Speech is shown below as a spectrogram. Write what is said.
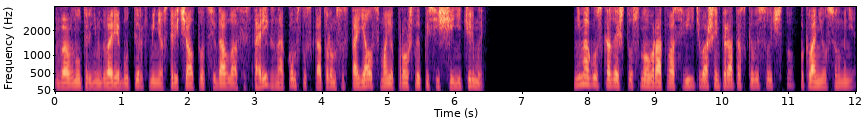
Во внутреннем дворе Бутырк меня встречал тот седовласый старик, знакомство с которым состоялось в мое прошлое посещение тюрьмы. «Не могу сказать, что снова рад вас видеть, ваше императорское высочество», — поклонился он мне.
